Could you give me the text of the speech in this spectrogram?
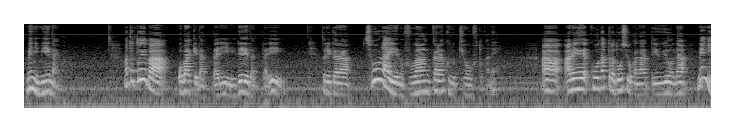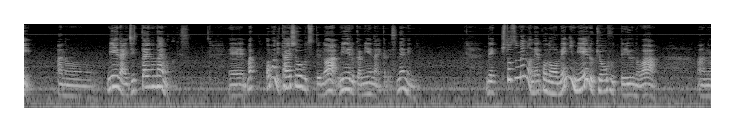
目に見えないもの、まあ、例えばお化けだったり霊だったりそれから将来への不安から来る恐怖とかね。ああれこうなったらどうしようかなっていうような目に、あのー、見えない実体のないものです、えー、ま、主に対象物っていうのは見えるか見えないかですね目に。で一つ目のねこの目に見える恐怖っていうのはあのー、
